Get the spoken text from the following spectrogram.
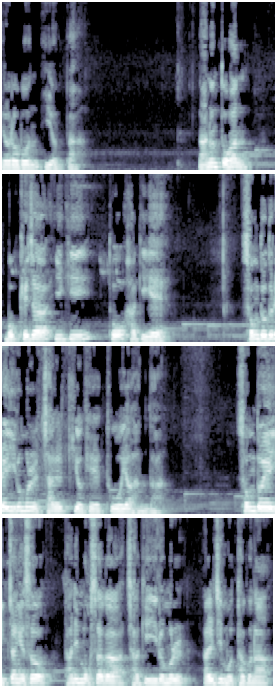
여러 번이었다. 나는 또한 목회자이기도 하기에 성도들의 이름을 잘 기억해 두어야 한다. 성도의 입장에서 담임 목사가 자기 이름을 알지 못하거나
